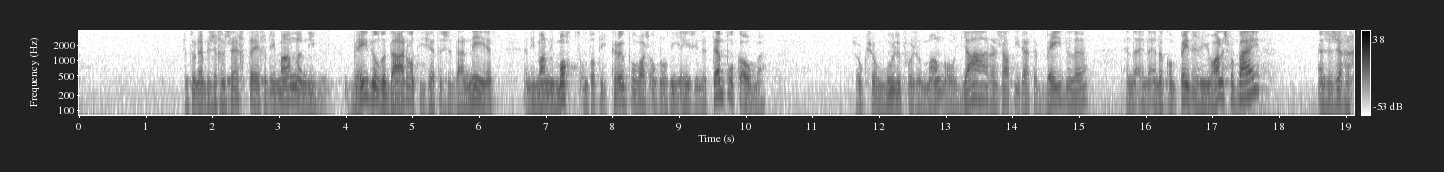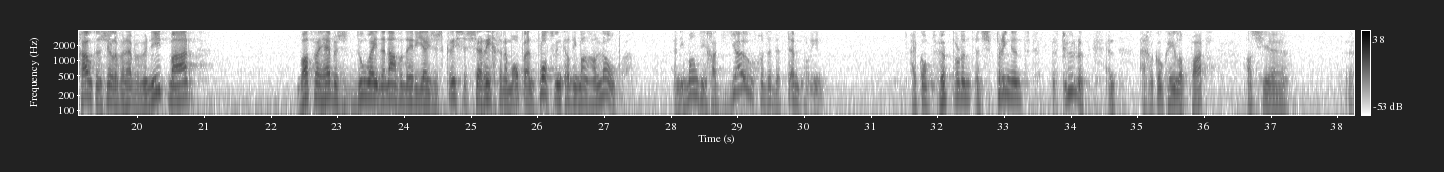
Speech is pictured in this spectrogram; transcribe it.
En toen hebben ze gezegd tegen die man, en die bedelde daar, want die zetten ze daar neer. En die man die mocht, omdat hij kreupel was, ook nog niet eens in de tempel komen. Dat is ook zo moeilijk voor zo'n man. Al jaren zat hij daar te bedelen. En, en, en dan komt Petrus en Johannes voorbij. En ze zeggen, goud en zilver hebben we niet, maar wat wij hebben, doen wij in de naam van de Heer Jezus Christus. Ze richten hem op en plotseling kan die man gaan lopen. En die man die gaat juichende de tempel in. Hij komt huppelend en springend, natuurlijk. En eigenlijk ook heel apart, als je uh,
